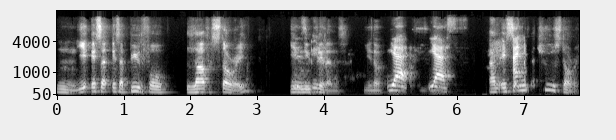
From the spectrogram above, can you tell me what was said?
mm, it's a it's a beautiful love story in New Zealand. You know. Yes. Yes. And it's a, and, a true story.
